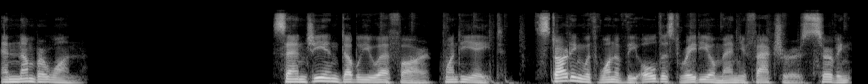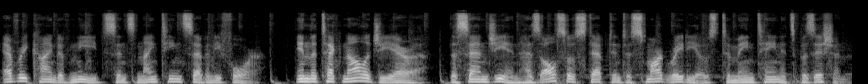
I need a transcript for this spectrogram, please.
And number 1. Sangean WFR-28. Starting with one of the oldest radio manufacturers serving every kind of need since 1974. In the technology era, the Sangean has also stepped into smart radios to maintain its position.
